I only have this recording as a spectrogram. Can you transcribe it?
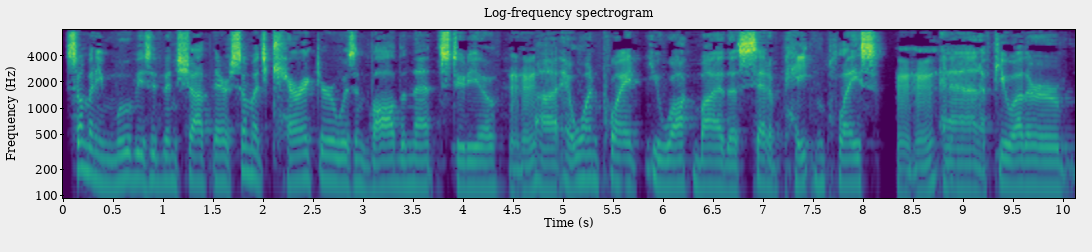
So many movies had been shot there. So much character was involved in that studio. Mhm. Uh, at one point, you walk by the set of Peyton Place hmm and a few other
